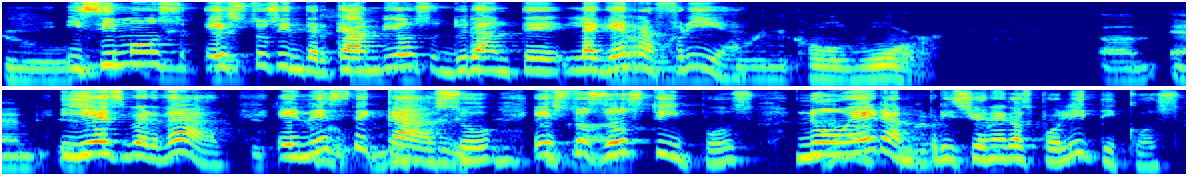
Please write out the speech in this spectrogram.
Um, Hicimos estos intercambios durante la Guerra Fría. Um, y es verdad, en este caso, estos dos tipos no eran prisioneros políticos.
